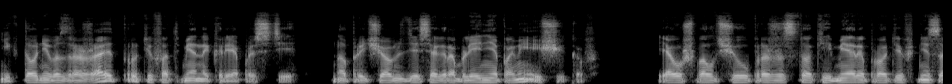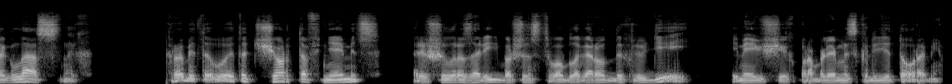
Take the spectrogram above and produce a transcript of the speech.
Никто не возражает против отмены крепости, но при чем здесь ограбление помещиков? Я уж молчу про жестокие меры против несогласных. Кроме того, этот чертов немец решил разорить большинство благородных людей, имеющих проблемы с кредиторами.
